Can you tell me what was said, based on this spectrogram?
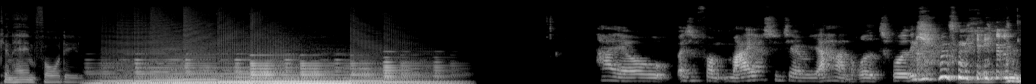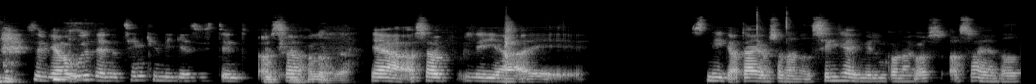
kan have en fordel. har jeg jo, altså for mig, synes jeg jo, jeg har en rød tråd igennem det hele, som jeg var uddannet tændklinikassistent, og Okay, så, hold op, ja. og så blev jeg øh, sneaker, der har jo så været noget sælger imellem godt nok også, og så har jeg været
